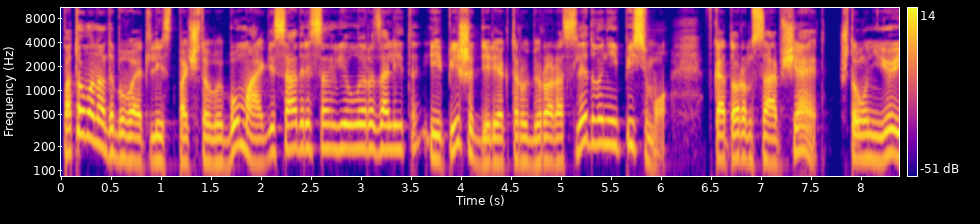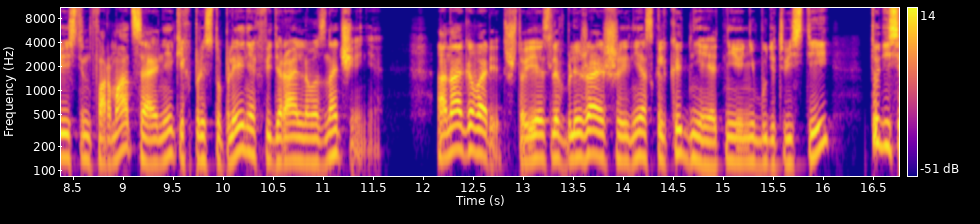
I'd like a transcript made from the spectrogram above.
Потом она добывает лист почтовой бумаги с адресом виллы Розалита и пишет директору бюро расследований письмо, в котором сообщает, что у нее есть информация о неких преступлениях федерального значения. Она говорит, что если в ближайшие несколько дней от нее не будет вестей, то 10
